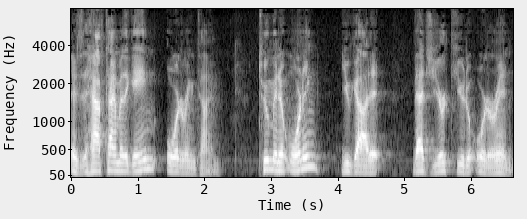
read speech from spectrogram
Is it halftime of the game? Ordering time. Two minute warning? You got it. That's your cue to order in.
